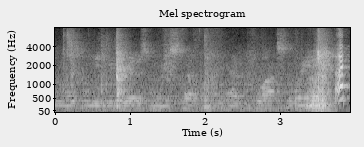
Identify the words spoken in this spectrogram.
You know, I just need to get rid of some of this stuff and I got blocks the way.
